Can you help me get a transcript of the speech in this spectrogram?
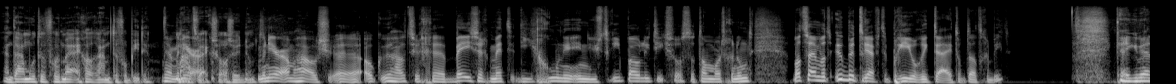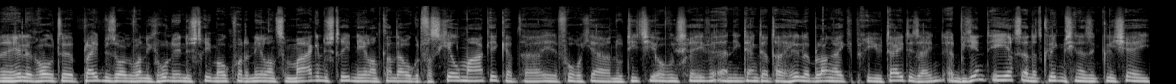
En daar moeten we volgens mij echt wel ruimte voor bieden. Ja, meneer, maatwerk, zoals u het noemt. Meneer Amhaus, uh, ook u houdt zich uh, bezig met die groene industriepolitiek, zoals dat dan wordt genoemd. Wat zijn wat u betreft de prioriteiten op dat gebied? Kijk, ik ben een hele grote pleitbezorger van de groene industrie, maar ook van de Nederlandse maakindustrie. Nederland kan daar ook het verschil maken. Ik heb daar vorig jaar een notitie over geschreven. En ik denk dat daar hele belangrijke prioriteiten zijn. Het begint eerst, en dat klinkt misschien als een cliché,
